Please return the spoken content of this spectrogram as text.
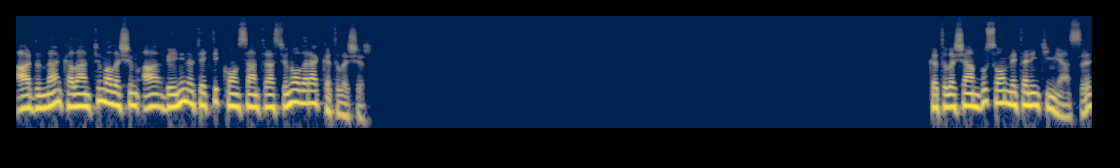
ardından kalan tüm alaşım A, B'nin ötektik konsantrasyonu olarak katılaşır. Katılaşan bu son metalin kimyası,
